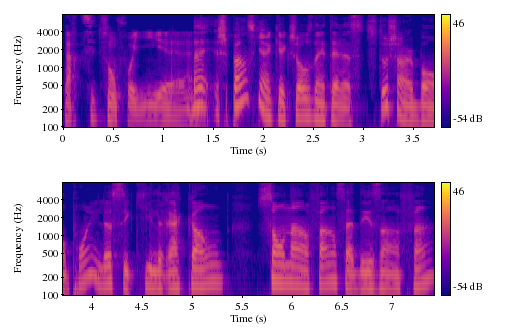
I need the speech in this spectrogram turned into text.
parti de son foyer. euh. Ben, je pense qu'il y a quelque chose d'intéressant. Tu touches à un bon point, là, c'est qu'il raconte son enfance à des enfants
